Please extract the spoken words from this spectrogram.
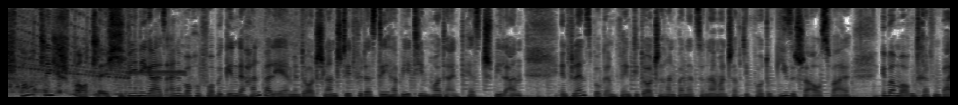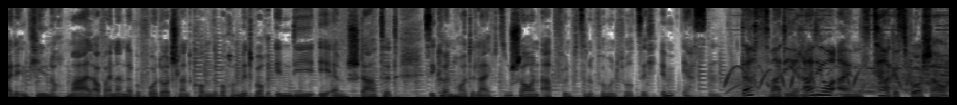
Sportlich, sportlich. Weniger als eine Woche vor Beginn der Handball-EM in Deutschland steht für das DHB-Team heute ein Testspiel an. In Flensburg empfängt die deutsche Handballnationalmannschaft die portugiesische Auswahl. Übermorgen treffen beide in Kiel nochmal aufeinander, bevor Deutschland kommende Woche Mittwoch in die EM startet. Sie können heute live zuschauen ab 15.45 Uhr im ersten. Das war die Radio 1 Tagesvorschau.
